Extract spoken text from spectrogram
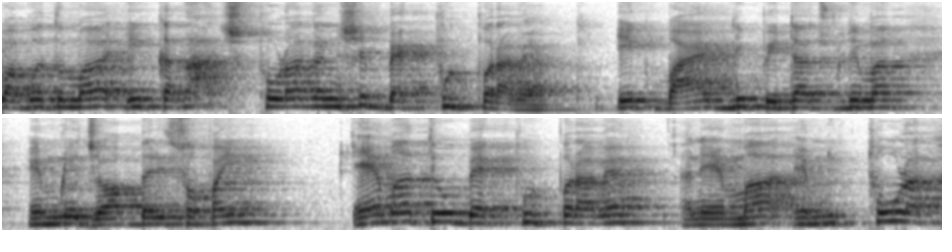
બાબતોમાં એ કદાચ થોડાક અંશે બેકફૂટ પર આવ્યા. એક બાયડની પેટા ચૂંટણીમાં એમને જવાબદારી સોંપાઈ. એમાં તેઓ બેકફૂટ પર આવ્યા અને એમાં એમની થોડાક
